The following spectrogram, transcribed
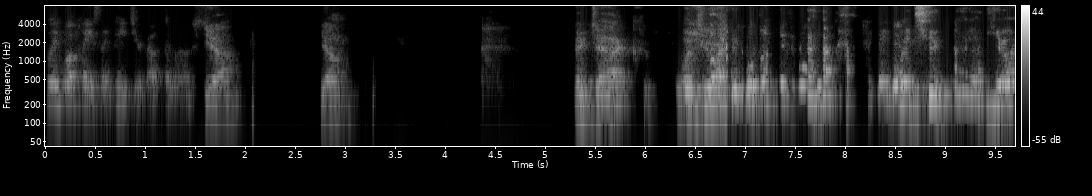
like what place like needs your vote the most. Yeah. Yeah. Big Jack, would you like would you your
